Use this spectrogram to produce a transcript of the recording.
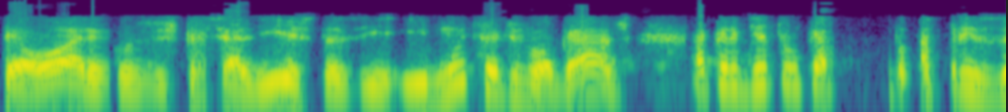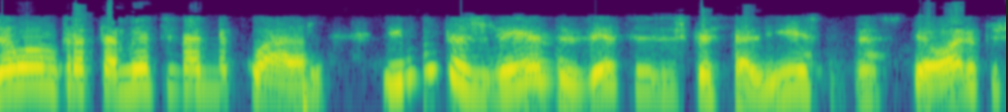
teóricos, especialistas e, e, muitos advogados acreditam que a, a, prisão é um tratamento inadequado. E muitas vezes esses especialistas, esses teóricos,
